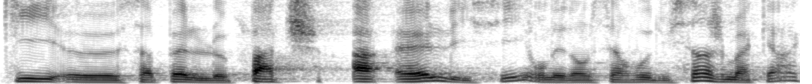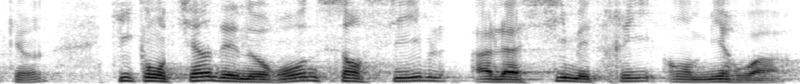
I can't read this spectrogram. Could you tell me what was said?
qui euh, s'appelle le patch AL, ici, on est dans le cerveau du singe macaque, hein, qui contient des neurones sensibles à la symétrie en miroir.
